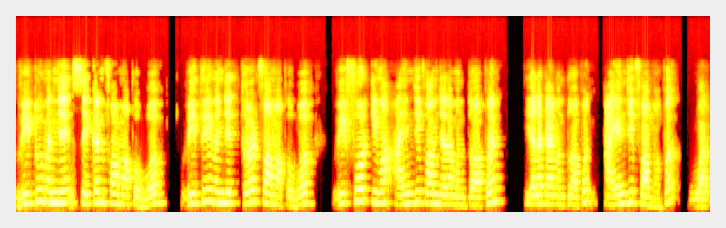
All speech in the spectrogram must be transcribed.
V two म्हणजे second form of a verb V three म्हणजे third form of a verb V four किंवा आय एन जी फॉर्म ज्याला म्हणतो आपण याला काय म्हणतो आपण? I N G form of a verb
